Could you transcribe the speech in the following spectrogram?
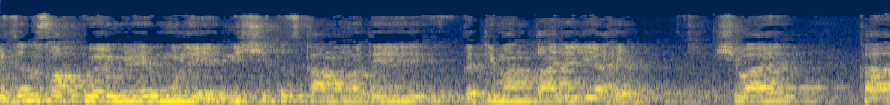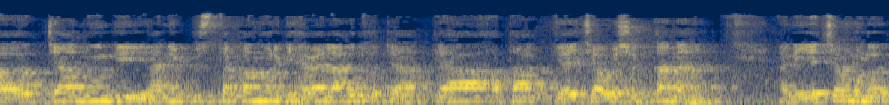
प्रिझम सॉफ्टवेअरमुळे निश्चितच कामामध्ये गतिमानता आलेली आहे. शिवाय का ज्या नोंदी आणि पुस्तकांवर घ्याव्या लागत होत्या त्या आता घ्यायची आवश्यकता नाही. आणि याच्यामुळं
